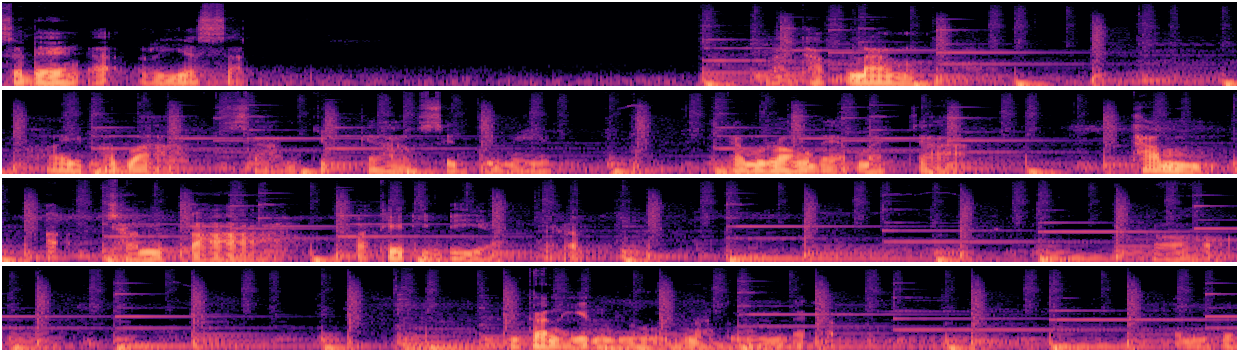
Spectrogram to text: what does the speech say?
แสดงอริยสัจประทับนั่ง ห้อยพระบาท 3.9 เซนติเมตรจำลองแบบมาจากถ้ำอชันตาประเทศอินเดียนะครับ ก็ ที่ท่านเห็นอยู่นะตรงนี้นะครับ อันนี้ก็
